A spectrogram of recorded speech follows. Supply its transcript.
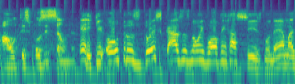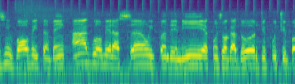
alta exposição. Né? Eric, outros dois casos não envolvem racismo, né, mas envolvem também aglomeração em pandemia com jogador de futebol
